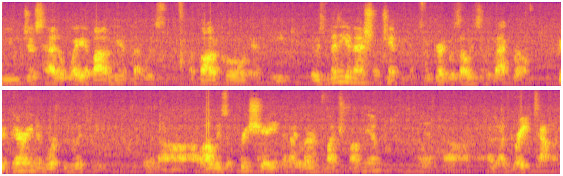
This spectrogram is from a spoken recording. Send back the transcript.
he just had a way about him that was methodical, and he there was many a national champion. So Greg was always in the background, preparing and working with me. And uh, I'll always appreciate, and I learned much from him and uh, a, a, great talent.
